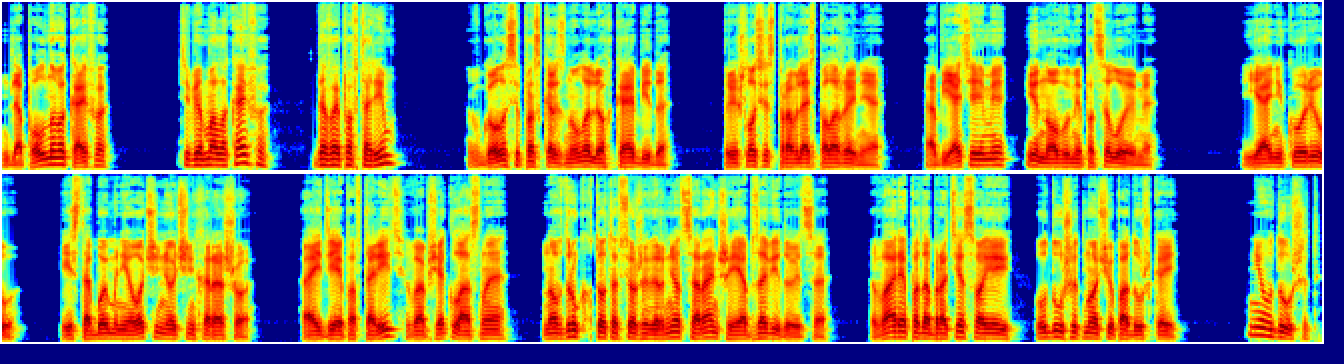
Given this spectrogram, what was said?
«Для полного кайфа». «Тебе мало кайфа? Давай повторим?» В голосе проскользнула легкая обида. Пришлось исправлять положение. Объятиями и новыми поцелуями. «Я не курю, и с тобой мне очень-очень хорошо. А идея повторить вообще классная но вдруг кто-то все же вернется раньше и обзавидуется. Варя по доброте своей удушит ночью подушкой. Не удушит.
